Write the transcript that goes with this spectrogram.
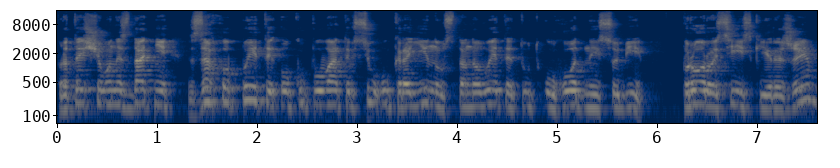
про те, що вони здатні захопити, окупувати всю Україну, встановити тут угодний собі проросійський режим.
